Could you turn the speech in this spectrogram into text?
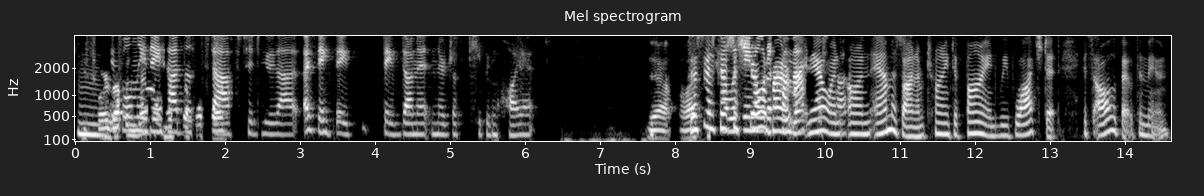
hmm. if only they had the staff to do that. I think they've they've done it, and they're just keeping quiet. Yeah, well, there's a, there's a show about it right now on, on Amazon. I'm trying to find. We've watched it. It's all about the moon.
